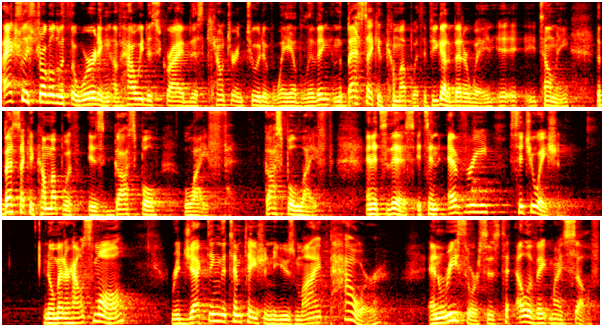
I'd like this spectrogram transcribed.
I actually struggled with the wording of how we describe this counterintuitive way of living, and the best I could come up with, if you got a better way, you tell me, the best I could come up with is gospel life. Gospel life. And it's this it's in every situation, no matter how small, rejecting the temptation to use my power and resources to elevate myself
